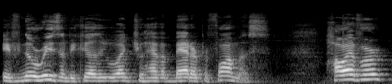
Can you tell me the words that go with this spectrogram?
if no reason because we want to have a better performance. However,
